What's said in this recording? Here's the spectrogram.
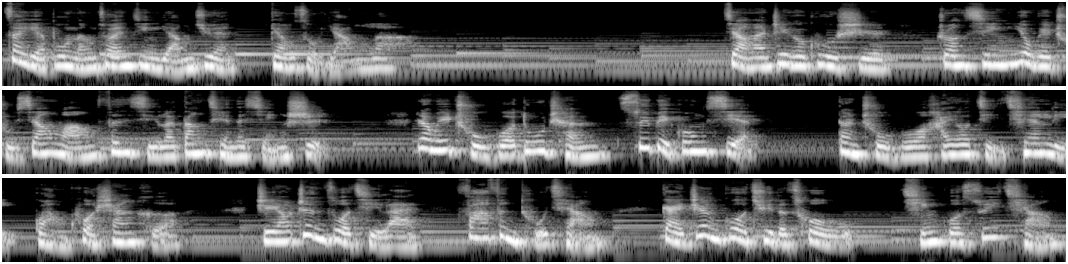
再也不能钻进羊圈叼走羊了。讲完这个故事，庄辛又给楚襄王分析了当前的形势。认为楚国都城虽被攻陷，但楚国还有几千里广阔山河，只要振作起来，发愤图强，改正过去的错误，秦国虽强，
